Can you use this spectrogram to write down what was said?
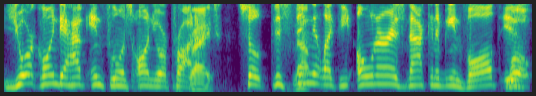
You're going to have influence on your product. Right. So this thing No. that like the owner is not going to be involved is Lake-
